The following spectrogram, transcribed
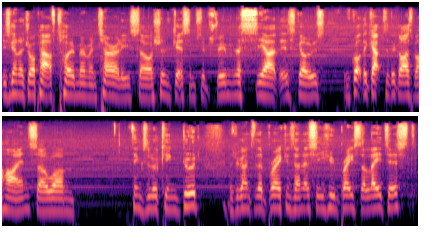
He's going to drop out of toe momentarily, so I should get some slipstream. Let's see how this goes. We've got the gap to the guys behind, so um, Things are looking good as we go into the braking zone. Let's see who breaks the latest.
